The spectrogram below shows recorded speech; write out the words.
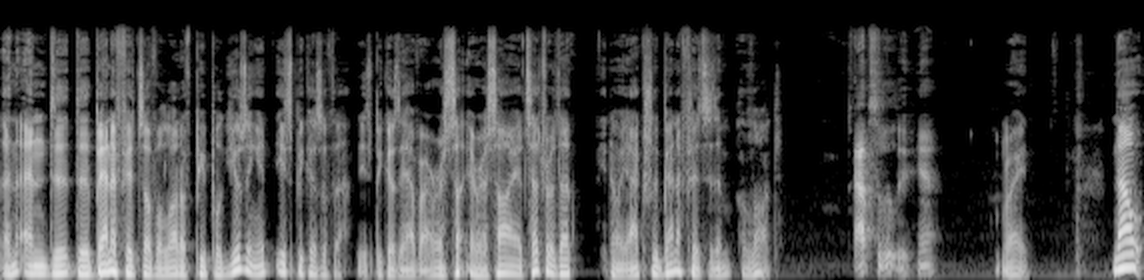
and and the, the benefits of a lot of people using it is because of that. It's because they have RSI, RSI etc. That you know it actually benefits them a lot. Absolutely, yeah. Right. Now,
